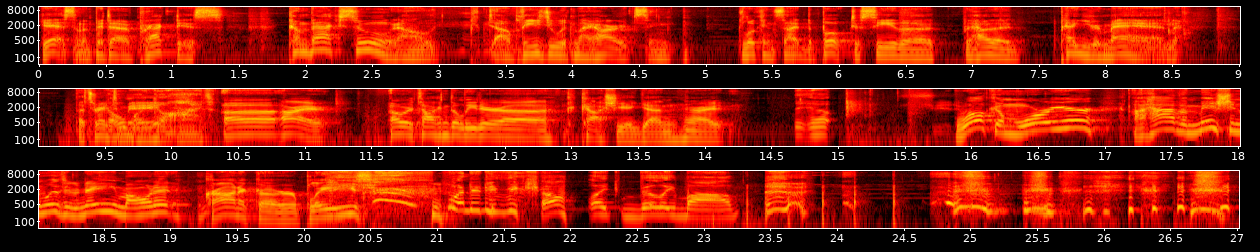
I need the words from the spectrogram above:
Yes, I'm a bit out of practice. Come back soon. I'll I'll please you with my arts and look inside the book to see the how to peg your man. That's right, oh my me. god. Uh, all right. Oh, we're talking to leader uh, Kakashi again. All right. yep. Welcome, warrior. I have a mission with your name on it. Chronicler, please. when did he become like Billy Bob?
